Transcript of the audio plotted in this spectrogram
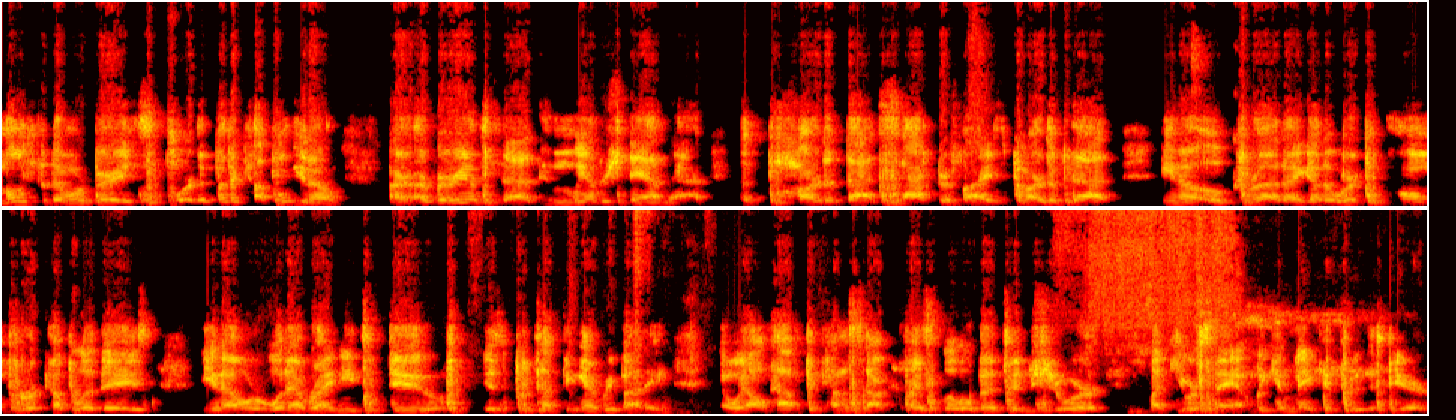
most of them were very supportive, but a couple, you know, are, are very upset, and we understand that. But part of that sacrifice, part of that, you know, oh crud, I got to work at home for a couple of days, you know, or whatever I need to do, is protecting everybody, and we all have to kind of sacrifice a little bit to ensure, like you were saying, we can make it through this year.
